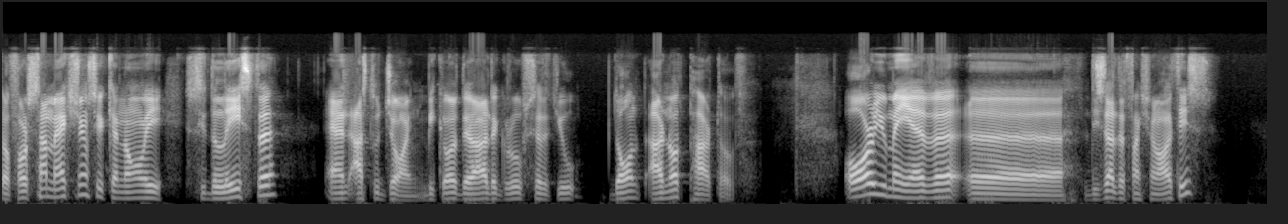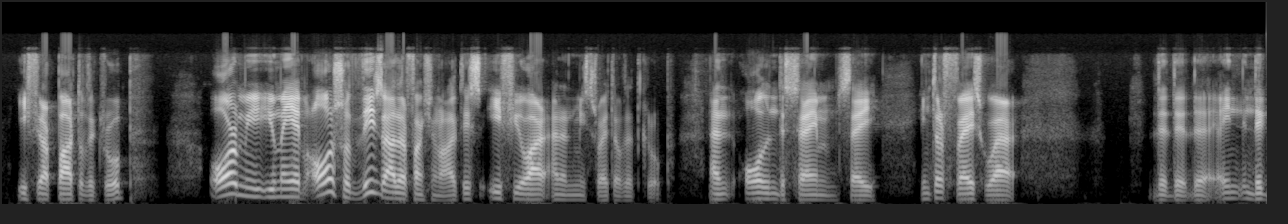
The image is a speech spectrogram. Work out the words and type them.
So for some actions, you can only see the list and ask to join because there are the groups that you don't are not part of. Or you may have uh, these other functionalities if you are part of the group. Or you may have also these other functionalities if you are an administrator of that group. And all in the same, say, interface where the, the, the in, the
